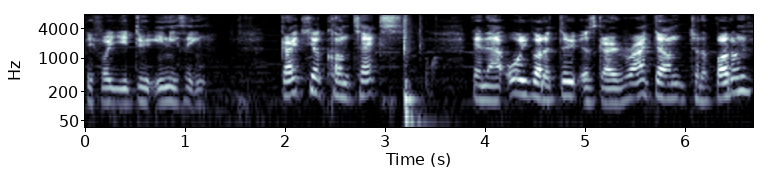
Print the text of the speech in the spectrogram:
before you do anything go to your contacts. Then now all you got to do is go right down to the bottom.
